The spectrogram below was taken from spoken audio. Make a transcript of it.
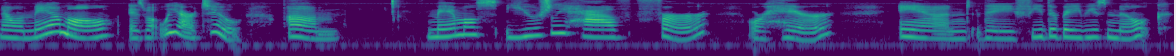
Now a mammal is what we are too. Um, mammals usually have fur or hair and they feed their babies milk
